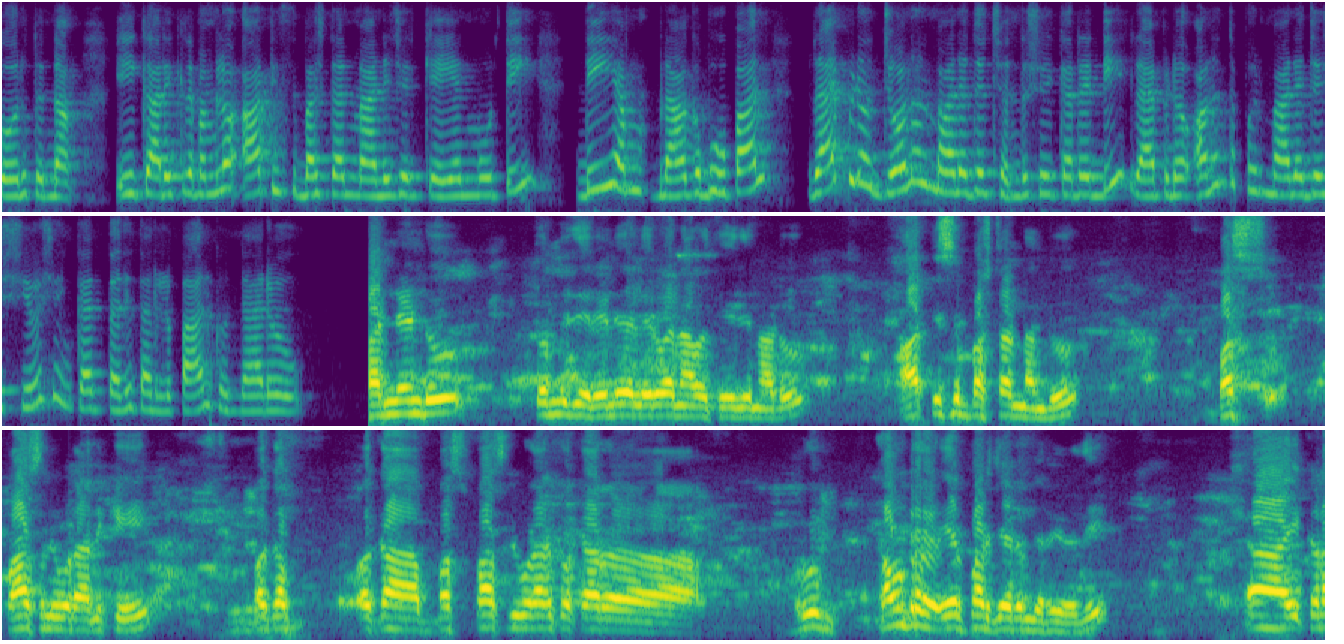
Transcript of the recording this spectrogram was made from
కోరుతున్నాం. ఈ కార్యక్రమంలో RTC bus stand manager KN Murthy DM Nagabhupal Rapido zonal manager Chandrasekhar Reddy Rapido Anantapur manager Sivasankar తదితరులు పాల్గొన్నారు. పన్నెండు తొమ్మిది రెండు వేల ఇరవై నాలుగు తేదీ నాడు ఆర్టీసీ బస్టాండ్ నందు బస్ పాసులు ఇవ్వడానికి ఒక ఒక బస్ పాసులు ఇవ్వడానికి ఒక రూమ్ కౌంటర్ ఏర్పాటు చేయడం జరిగేది ఇక్కడ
